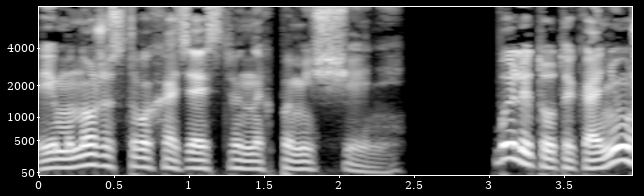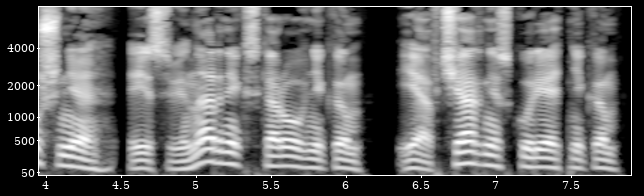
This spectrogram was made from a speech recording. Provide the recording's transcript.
и множество хозяйственных помещений. Были тут и конюшня, и свинарник с коровником, и овчарня с курятником,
